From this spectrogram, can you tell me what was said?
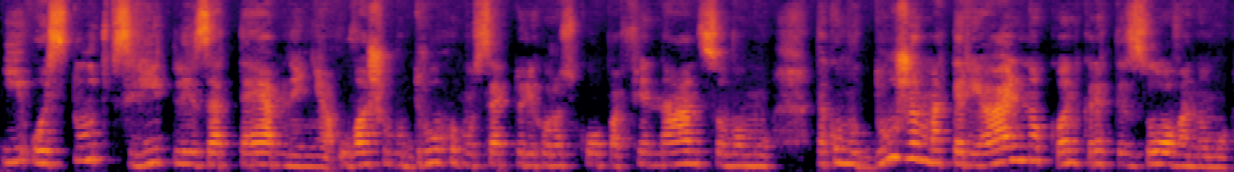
І ось тут в світлі затемнення у вашому другому секторі гороскопа, фінансовому, такому дуже матеріально конкретизованому,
